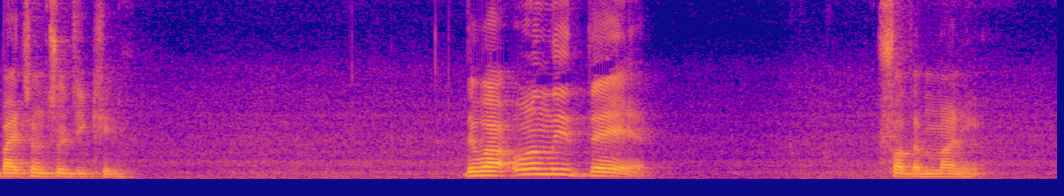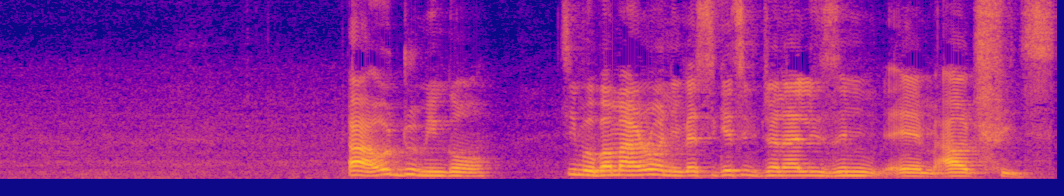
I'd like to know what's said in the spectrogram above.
by Tonto Dike. They were only there for the money. Ah, ó dùn tí mo bá máa run investigative journalism um, outfits.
